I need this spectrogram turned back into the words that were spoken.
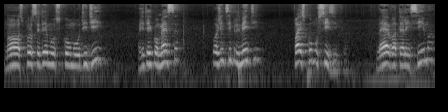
nós procedemos como o Didi, a gente recomeça, ou a gente simplesmente faz como Sísifo, leva até lá em cima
